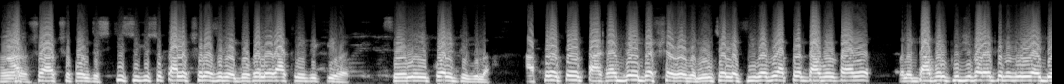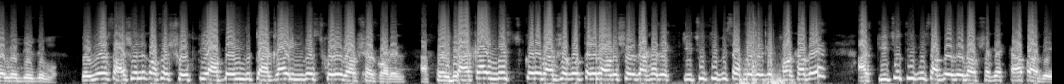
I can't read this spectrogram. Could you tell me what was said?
হ্যাঁ। আটশো আটশো পঞ্চাশ কিছু কিছু কালেকশন আছে ভাই দোকানে রাখলে বিক্রি হয়। সেম এই কোয়ালিটি গুলা। আপনারা তো টাকা দিয়ে ব্যবসা করবেন ইনশাল্লাহ কীভাবে আপনার ডাবল মানে ডাবল পুঁজি বানাইতে পারবেন এই আইডিয়া আমরা দিয়ে দেবো। আসলে কথা সত্যি আপনি কিন্তু টাকা ইনভেস্ট করে ব্যবসা করেন। টাকা ইনভেস্ট করে ব্যবসা করতে গেলে অনেক সময় দেখা যায় কিছু থ্রি পিস আপনাদেরকে ঠকাবে আর কিছু থ্রি পিস আপনাদের ব্যবসাকে কাঁপাবে।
